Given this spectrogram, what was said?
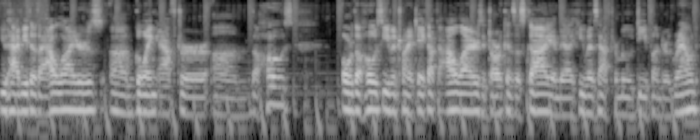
you have either the outliers um, going after um, the host or the host even trying to take out the outliers it darkens the sky and the humans have to move deep underground.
